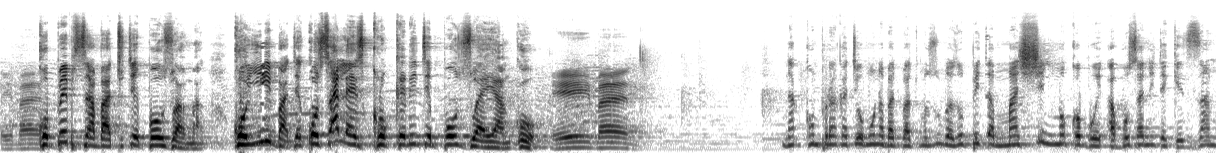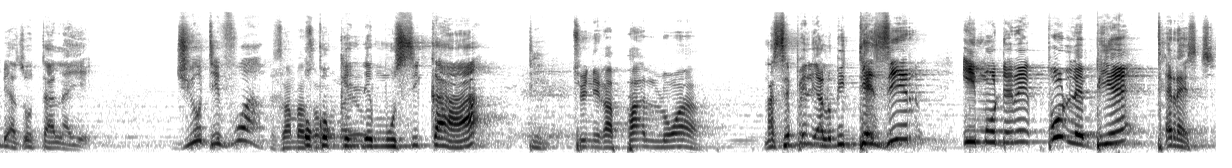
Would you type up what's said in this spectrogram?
Amen. kopepisa bato te mpo ozwa ma. Koyiba te kosala escroquerie te mpo ozwa yango. Amen. nakompraka te omona bato bato mosusu bazopeta mashine moko boye abosani te ke nzambe azotala ye. Dieu te voir okokende mosika te. Tu n'iras pas loin. nasepeli alobi désir immodéré pour les biens terrestres.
